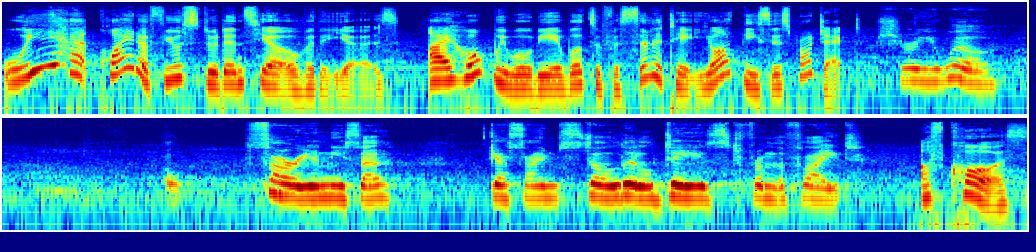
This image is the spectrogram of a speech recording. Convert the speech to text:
We had quite a few students here over the years. I hope we will be able to facilitate your thesis project. Sure, you will. Sorry, Anissa. Guess I'm still a little dazed from the flight. Of course.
